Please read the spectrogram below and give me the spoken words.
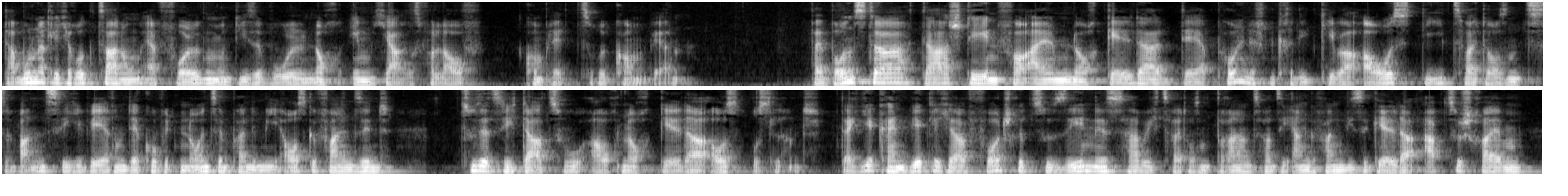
da monatliche Rückzahlungen erfolgen und diese wohl noch im Jahresverlauf komplett zurückkommen werden. Bei Bonstar, da stehen vor allem noch Gelder der polnischen Kreditgeber aus, die 2020 während der Covid-19-Pandemie ausgefallen sind. Zusätzlich dazu auch noch Gelder aus Russland. Da hier kein wirklicher Fortschritt zu sehen ist, habe ich 2023 angefangen, diese Gelder abzuschreiben.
